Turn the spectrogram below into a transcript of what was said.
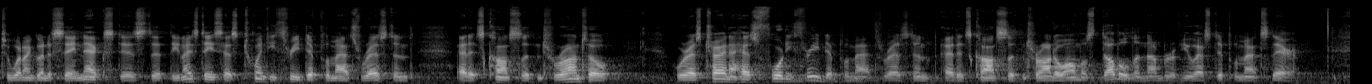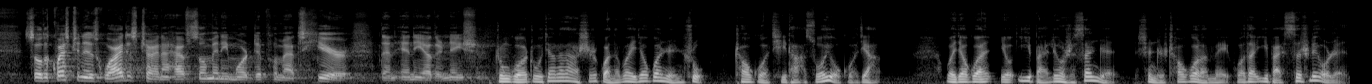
to what I'm going to say next is that the United States has 23 diplomats resident at its consulate in Toronto, whereas China has 43 diplomats resident at its consulate in Toronto, almost double the number of U.S. diplomats there. So the question is, why does China have so many more diplomats here than any other nation? 中国驻加拿大使馆的外交官人数超过其他所有国家，外交官有一百六十三人，甚至超过了美国的一百四十六人。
